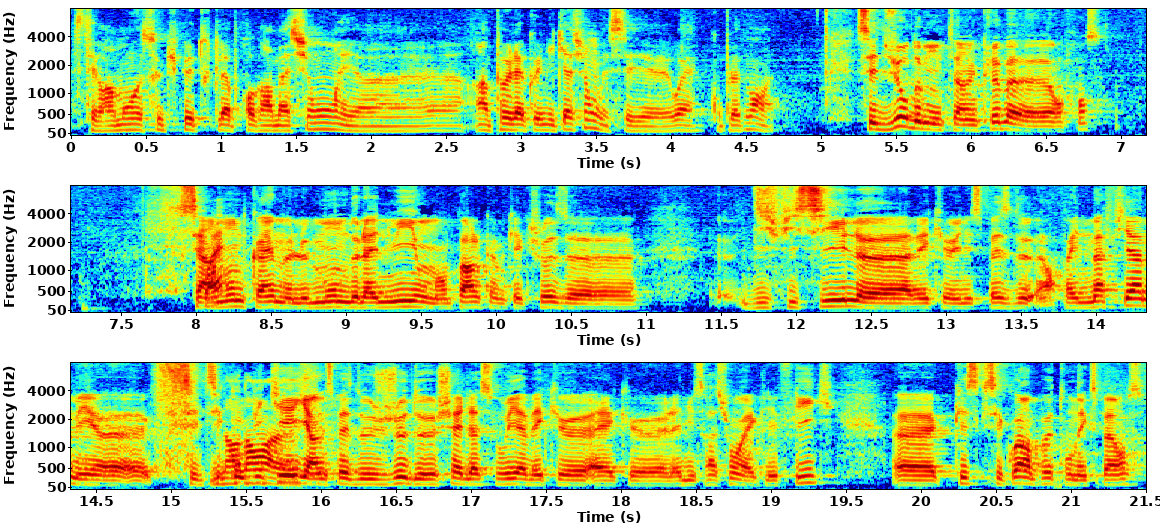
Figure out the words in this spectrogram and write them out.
c'était vraiment s'occuper de toute la programmation et euh, un peu la communication. Mais c'est ouais, complètement. ouais. C'est dur de monter un club euh, en France? C'est un monde quand même, le monde de la nuit, on en parle comme quelque chose euh, difficile, euh, avec une espèce de... Alors pas une mafia, mais euh, c'est compliqué, euh, il y a une espèce de jeu de chat et de la souris avec, avec l'administration, avec les flics. Qu'est-ce que c'est quoi un peu ton expérience?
